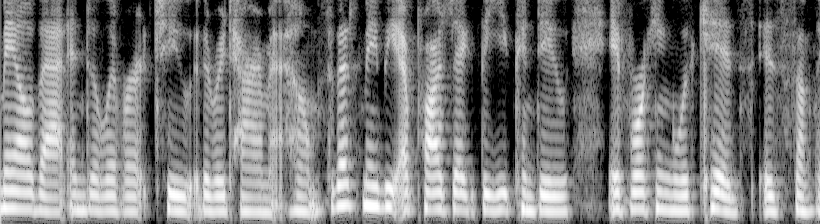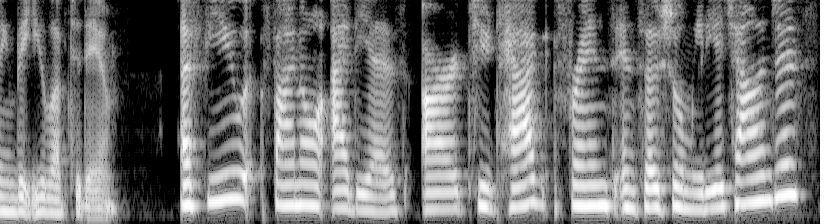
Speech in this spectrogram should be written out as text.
mail that and deliver it to the retirement home. So that's maybe a project that you can do if working with kids is something that you love to do. A few final ideas are to tag friends in social media challenges.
